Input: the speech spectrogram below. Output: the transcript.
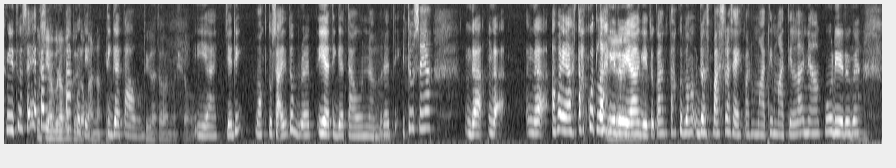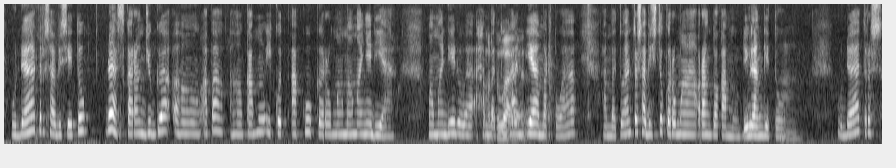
gitu saya Usia kan berapa takut ya anaknya? tiga tahun Tiga tahun, masya Allah. Iya, jadi waktu saat itu berarti iya tiga tahun. Nah, Hmm. berarti itu saya nggak nggak nggak apa ya takut lah Iya, gitu ya iya. gitu kan takut banget udah pasrah saya kalau mati matilah ini aku gitu kan Hmm. udah terus habis itu udah sekarang juga eh, apa eh, kamu ikut aku ke rumah mamanya dia. Mama dia dua hamba Mertua Tuhan. ya? Mertua hamba Tuhan. Terus habis itu ke rumah orang tua kamu dia bilang gitu. Hmm. Udah terus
